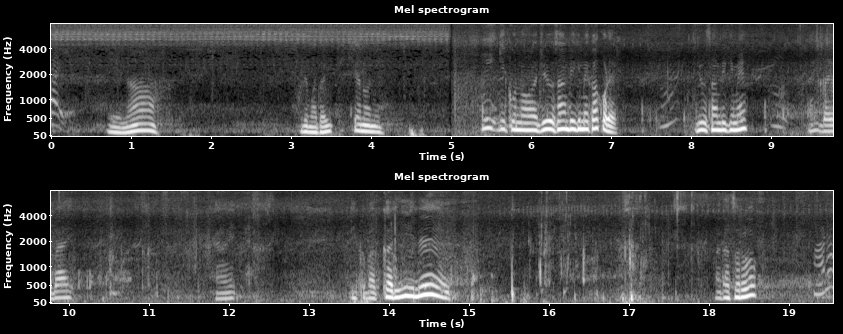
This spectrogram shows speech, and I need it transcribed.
13回いいな俺まだ1匹やのに。はい、陸の13匹目か、これ。13匹目はい、バイバイ。はい。陸ばっかりいいね。まだ釣るあら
